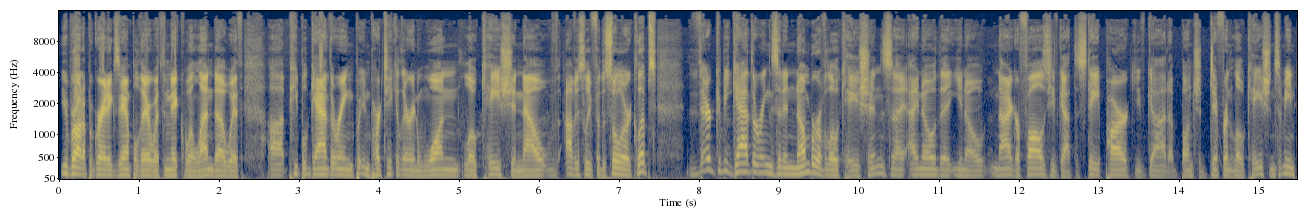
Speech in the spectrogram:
You brought up a great example there with Nick Wallenda, with uh, people gathering in particular in one location. Now, obviously, for the solar eclipse, there could be gatherings in a number of locations. I, I, know that, you know, Niagara Falls, you've got the state park, you've got a bunch of different locations. I mean,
